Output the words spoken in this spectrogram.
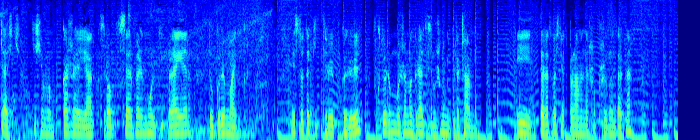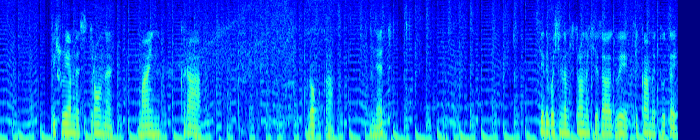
Cześć! Dzisiaj wam pokażę jak zrobić serwer multiplayer do gry Minecraft. Jest to taki tryb gry, w którym możemy grać z różnymi graczami. I teraz właśnie odpalamy naszą przeglądarkę. Wpisujemy stronę minecraft.net Kiedy właśnie nam strona się załaduje, klikamy tutaj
